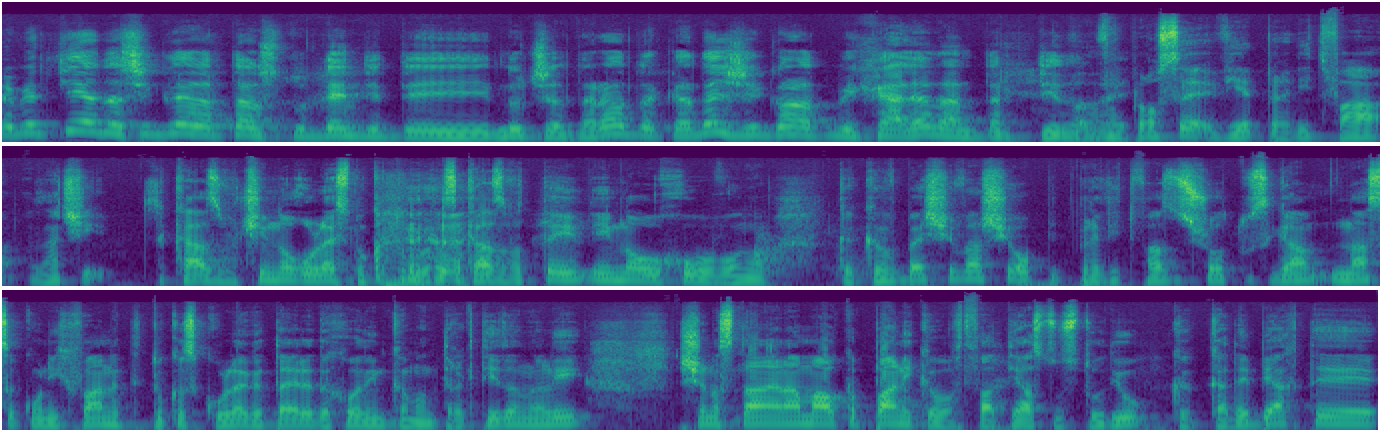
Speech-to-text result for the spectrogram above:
ебе тия да си гледат там студентите и научната работа, къде ще гонят Михаля на Антарктида? Въпросът е, вие преди това, значи така звучи много лесно, като го разказвате и, и много хубаво, но какъв беше вашия опит преди това? Защото сега нас, ако ни хванете тук с колегата или да ходим към Антарктида, нали, ще настане една малка паника в това тясно студио. Къде бяхте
